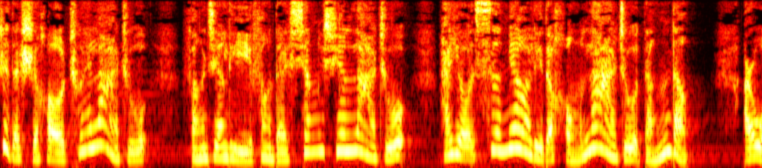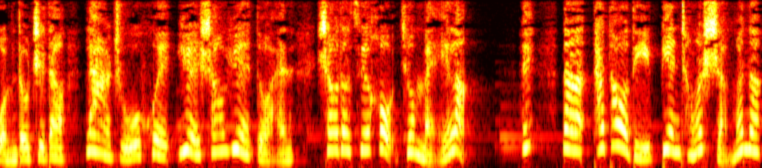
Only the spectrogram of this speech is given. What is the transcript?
日的时候吹蜡烛，房间里放的香薰蜡烛，还有寺庙里的红蜡烛等等。而我们都知道，蜡烛会越烧越短，烧到最后就没了。哎，那它到底变成了什么呢？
